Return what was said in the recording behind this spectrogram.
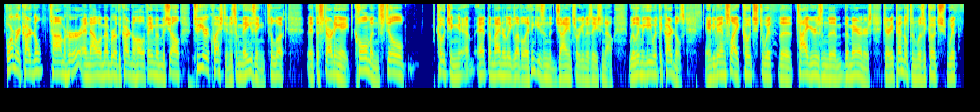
former Cardinal Tom Herr, and now a member of the Cardinal Hall of Fame. And Michelle, to your question, it's amazing to look at the starting eight. Coleman still coaching uh, at the minor league level. I think he's in the Giants organization now. Willie McGee with the Cardinals. Andy Van Slyke coached with the Tigers and the, the Mariners. Terry Pendleton was a coach with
